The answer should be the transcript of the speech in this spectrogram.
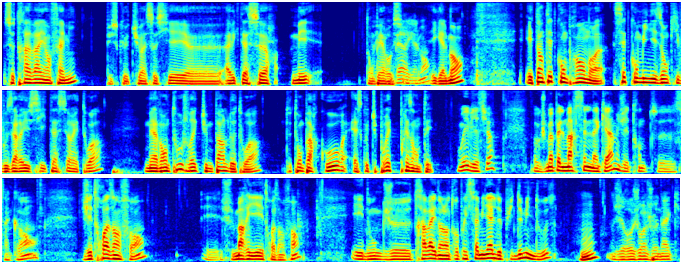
ce travail en famille, puisque tu es associé euh, avec ta sœur, mais ton Avec père aussi père également. également, et tenter de comprendre cette combinaison qui vous a réussi, ta sœur et toi. Mais avant tout, je voudrais que tu me parles de toi, de ton parcours. Est-ce que tu pourrais te présenter? Oui, bien sûr. Donc, je m'appelle Marcel Nakam, j'ai 35 ans, j'ai trois enfants, et je suis marié et trois enfants. Et donc, je travaille dans l'entreprise familiale depuis 2012. Hmm J'ai rejoint Jonac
